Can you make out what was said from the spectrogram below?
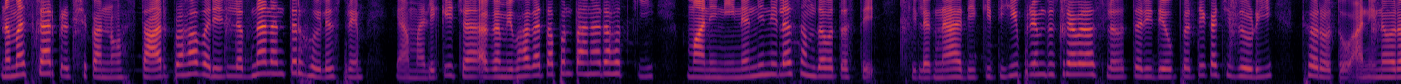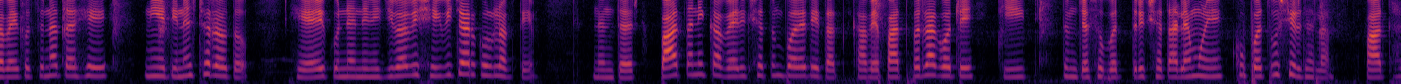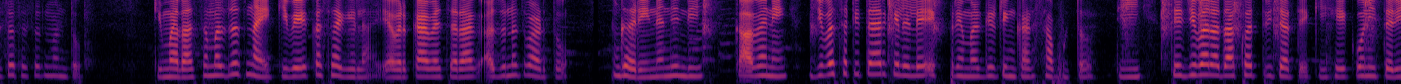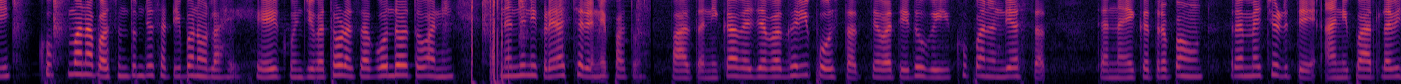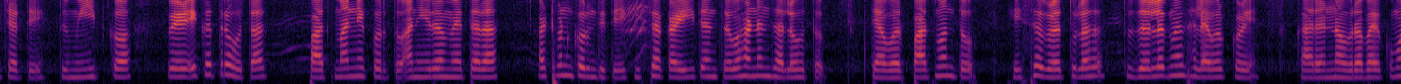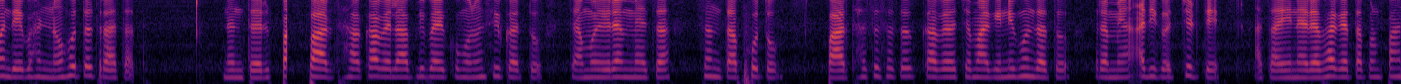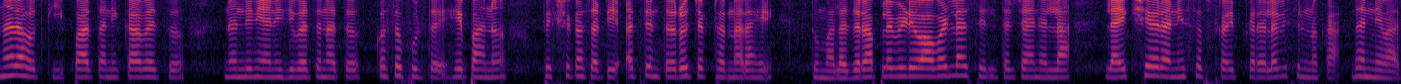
नमस्कार प्रेक्षकांनो. स्टार प्रवाहावरील लग्नानंतर होईलच प्रेम. या मालिकेच्या आगामी भागात आपण पाहणार आहोत की मानिनी नंदिनीला समजावत असते की लग्नाआधी कितीही प्रेम दुसऱ्यावर असलं तरी देव प्रत्येकाची जोडी ठरवतो आणि नवरा बायकोचं नातं हे नियतीनेच ठरवतं. हे ऐकून नंदिनी जीवाविषयी विचार करू लागते. नंतर पात आणि काव्या रिक्षातून परत येतात. काव्या पातवर रागवते की तुमच्यासोबत रिक्षात आल्यामुळे खूपच उशीर झाला. पात हसत हसत म्हणतो की मला समजलंच नाही की वेळ कसा गेला. यावर काव्याचा राग अजूनच वाढतो. घरी नंदिनी काव्याने जीवासाठी तयार केलेले एक प्रेमळ ग्रीटिंग कार्ड सापडतं. ती ते जीवाला दाखवत विचारते की हे कोणीतरी खूप मनापासून तुमच्यासाठी बनवलं आहे. हे ऐकून जीवा थोडासा गोंधळतो आणि नंदिनीकडे आश्चर्याने पाहतो. पार्थ आणि काव्या जेव्हा घरी पोहोचतात तेव्हा ते दोघेही खूप आनंदी असतात. त्यांना एकत्र पाहून रम्या चिडते आणि पार्थला विचारते तुम्ही इतकं वेळ एकत्र होतात? पार्थ मान्य करतो आणि रम्या त्याला आठवण करून देते की सकाळी त्यांचं भांडण झालं होतं. त्यावर पार्थ म्हणतो हे सगळं तुला तुझं लग्न झाल्यावर कळेल कारण नवरा बायकोमध्ये भांडणं होतच राहतात. नंतर पा पार्थ हा काव्याला आपली बायको म्हणून स्वीकारतो. त्यामुळे रम्याचा संताप होतो. पार्थ हा सतत काव्याच्या मागे निघून जातो. रम्या अधिकच चिडते. आता येणाऱ्या भागात आपण पाहणार आहोत की पार्थ आणि काव्याचं नंदिनी आणि जीवाचं नातं कसं फुलतं हे पाहणं प्रेक्षकासाठी अत्यंत रोचक ठरणार आहे. तुम्हाला जर आपला व्हिडिओ आवडला असेल तर चॅनलला लाईक शेअर आणि सबस्क्राईब करायला विसरू नका. धन्यवाद.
